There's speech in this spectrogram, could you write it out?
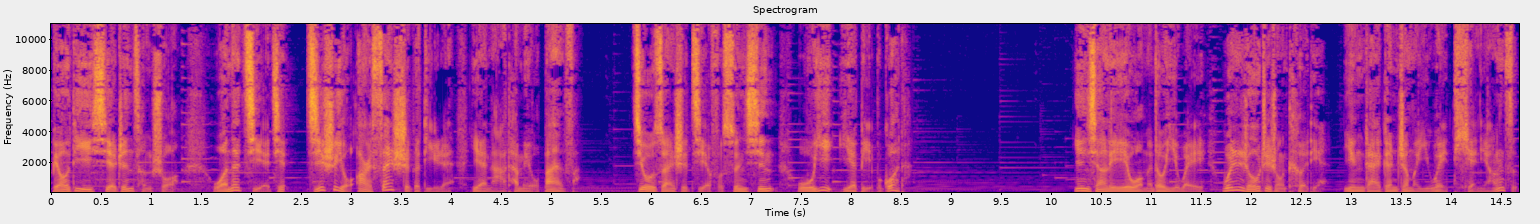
表弟谢珍曾说：“我那姐姐即使有二三十个敌人，也拿她没有办法。”就算是姐夫孙鑫，武艺也比不过他。印象里，我们都以为温柔这种特点应该跟这么一位铁娘子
